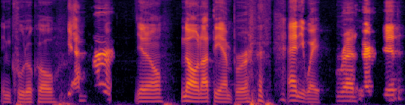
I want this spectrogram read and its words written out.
In Kuroko, Yeah, you know? No, not the Emperor. anyway, red hair kid.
